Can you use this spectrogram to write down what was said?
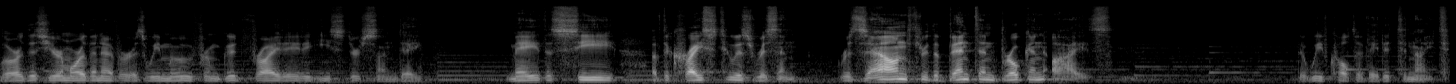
Lord, this year more than ever, as we move from Good Friday to Easter Sunday, may the sea of the Christ who is risen resound through the bent and broken eyes that we've cultivated tonight.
